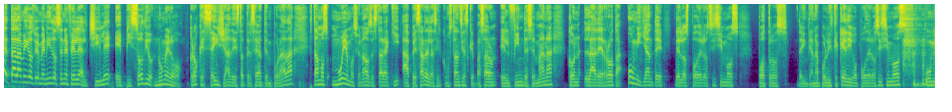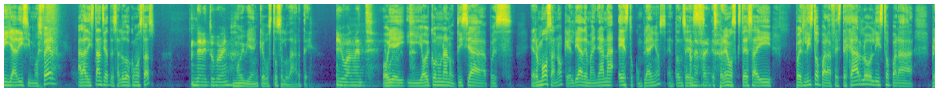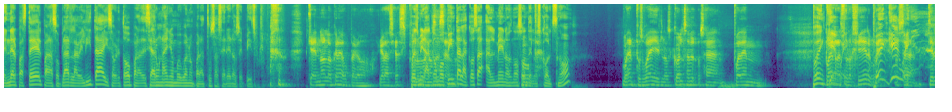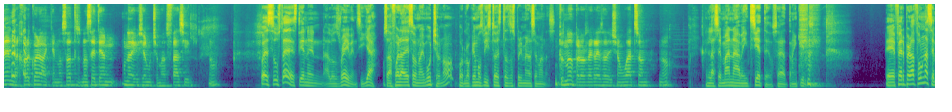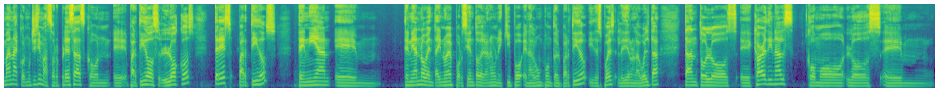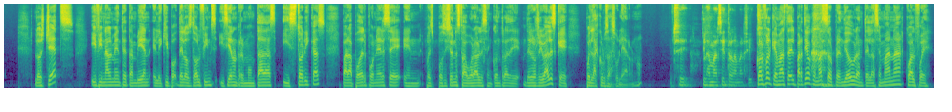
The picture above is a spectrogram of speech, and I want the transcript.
¿Qué tal amigos? Bienvenidos a NFL al Chile, episodio número creo que 6 ya de esta tercera temporada. Estamos muy emocionados de estar aquí a pesar de las circunstancias que pasaron el fin de semana con la derrota humillante de los poderosísimos potros de Indianápolis. Que qué digo, poderosísimos, humilladísimos. Fer, a la distancia te saludo, ¿cómo estás? Bien, ¿y tú, Brain? Muy bien, qué gusto saludarte. Igualmente. Oye, y, y hoy con una noticia, pues, hermosa, ¿no? Que el día de mañana es tu cumpleaños. En Entonces, esperemos que estés ahí, pues, listo para festejarlo, listo para prender pastel, para soplar la velita y sobre todo para desear un año muy bueno para tus acereros de Pittsburgh. Que no lo creo, pero gracias. por Pues mira, como hacerlo. pinta la cosa, al menos no son de los Colts, ¿no? Güey, pues, güey, los Colts, o sea, pueden, ¿Pueden qué, pueden güey? resurgir. güey. ¿Pueden qué, O sea, güey? tienen mejor cuerva que nosotros. No sé, tienen una división mucho más fácil, ¿no? Pues ustedes tienen a los Ravens y ya. O sea, fuera de eso no hay mucho, ¿no? Por lo que hemos visto estas dos primeras semanas. Pues no, pero regresa de Sean Watson, ¿no? en la semana 27, o sea, tranquilos. Eh, Fer, pero fue una semana con muchísimas sorpresas, con eh, partidos locos. Tres partidos tenían, eh, tenían 99% de ganar un equipo en algún punto del partido y después le dieron la vuelta. Tanto los eh, Cardinals como los, eh, los Jets y finalmente también el equipo de los Dolphins hicieron remontadas históricas para poder ponerse en pues, posiciones favorables en contra de, de los rivales que pues la cruz azulearon, ¿no? Sí, la Marcito, la Marcito. ¿Cuál fue el que más, el partido que más te sorprendió durante la semana? ¿Cuál fue?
